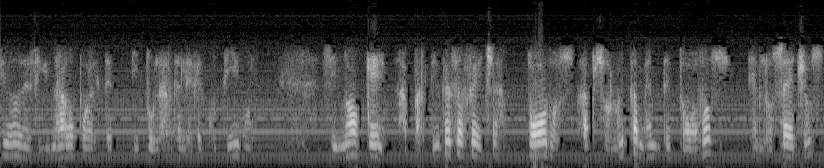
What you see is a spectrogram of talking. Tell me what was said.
sido designado por el titular del Ejecutivo, sino que a partir de esa fecha todos, absolutamente todos, en los hechos,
